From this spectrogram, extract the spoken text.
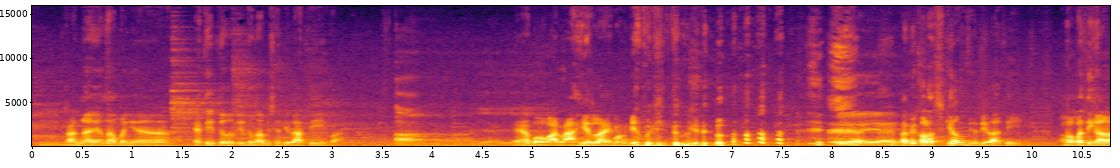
Hmm. karena yang namanya attitude itu nggak bisa dilatih pak ah iya iya. ya bawaan lahir lah emang dia begitu gitu Iya iya. iya. tapi kalau skill bisa dilatih Bapak Oke. tinggal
